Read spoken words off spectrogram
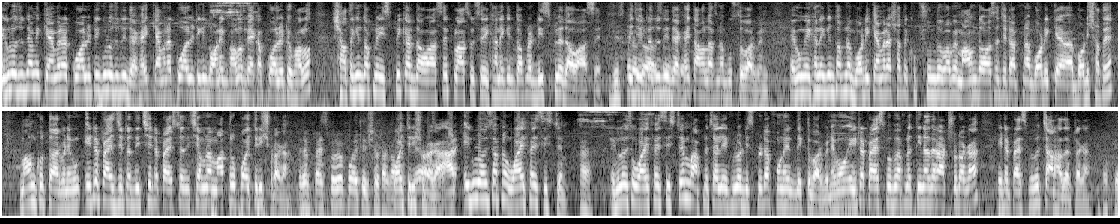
এগুলো যদি আমি ক্যামেরা কোয়ালিটিগুলো যদি দেখাই ক্যামেরা কোয়ালিটি কিন্তু অনেক ভালো ব্যাকআপ কোয়ালিটি ভালো। সাথে কিন্তু আপনার স্পিকার দেওয়া আছে প্লাস হচ্ছে এখানে কিন্তু আপনার ডিসপ্লে দেওয়া আছে। এই যে এটা যদি দেখাই তাহলে আপনার বুঝতে পারবেন। এবং এখানে কিন্তু আপনার বডি ক্যামেরার সাথে খুব সুন্দরভাবে মাউন্ট দেওয়া আছে যেটা আপনার বডি বডির সাথে মাউন্ট করতে পারবেন এবং এটা প্রাইস যেটা দিচ্ছি এটা প্রাইসটা দিচ্ছি আমরা মাত্র পঁয়ত্রিশশো টাকা। এটা প্রাইস পড়বে পঁয়ত্রিশশো টাকা। পঁয়ত্রিশশো টাকা। আর এগুলো হচ্ছে আপনার ওয়াইফাই সিস্টেম হ্যাঁ। এগুলো হচ্ছে ওয়াইফাই সিস্টেম আপনি চাইলে এগুলো ডিসপ্লেটা ফোনে দেখতে পারবেন এবং এইটা প্রাইস পড়বে আপনার তিন হাজার আটশো টাকা এটার প্রাইস পড়বে চার হাজার টাকা। ওকে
